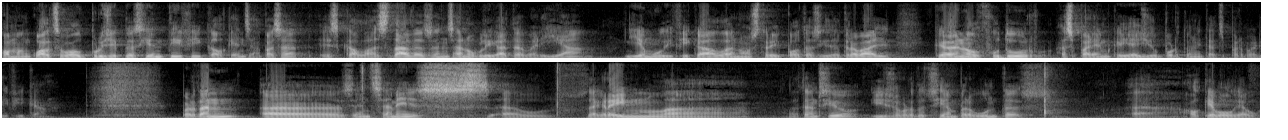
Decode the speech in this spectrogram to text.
com en qualsevol projecte científic, el que ens ha passat és que les dades ens han obligat a variar i a modificar la nostra hipòtesi de treball, que en el futur esperem que hi hagi oportunitats per verificar. Per tant, eh, sense més, eh, us agraïm l'atenció la, i sobretot si hi ha preguntes, eh, el que vulgueu.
